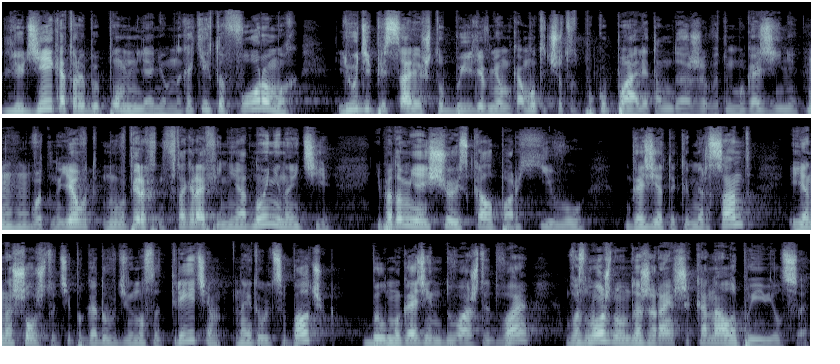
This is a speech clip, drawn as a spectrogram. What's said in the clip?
людей, которые бы помнили о нем. На каких-то форумах люди писали, что были в нем, кому-то что-то покупали там даже в этом магазине. Мгм. Вот, ну я вот, ну, во-первых, фотографии ни одной не найти. И потом я еще искал по архиву газеты «Коммерсант», и я нашел, что типа году в 93-м на этой улице Палчук был магазин «Дважды два». Возможно, он даже раньше канала появился.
